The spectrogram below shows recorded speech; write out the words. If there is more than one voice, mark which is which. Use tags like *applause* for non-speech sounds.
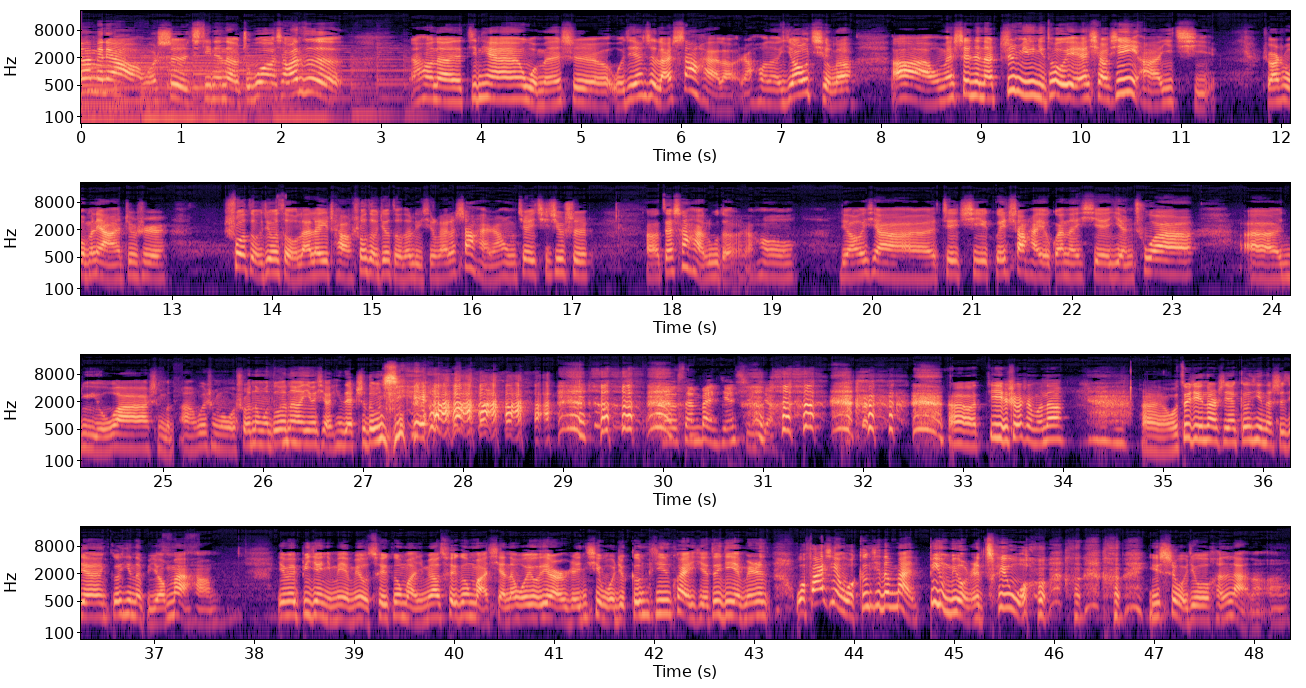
Speaker 1: 没完没了，我是今天的主播小丸子。然后呢，今天我们是我今天是来上海了，然后呢邀请了啊我们深圳的知名女脱口演员小新啊一起，主要是我们俩就是说走就走，来了一场说走就走的旅行，来了上海。然后我们这一期就是呃在上海录的，然后聊一下这期跟上海有关的一些演出啊。啊，旅游啊什么的啊？为什么我说那么多呢？因为小新在吃东西。
Speaker 2: 还有 *laughs* 三半坚持一下。*laughs*
Speaker 1: 呃，继续说什么呢？呃，我最近一段时间更新的时间更新的比较慢哈，因为毕竟你们也没有催更嘛，你们要催更嘛，显得我有点人气，我就更新快一些。最近也没人，我发现我更新的慢，并没有人催我，*laughs* 于是我就很懒了啊。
